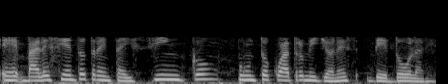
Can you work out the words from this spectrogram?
eh, vale 135.4 millones de dólares.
